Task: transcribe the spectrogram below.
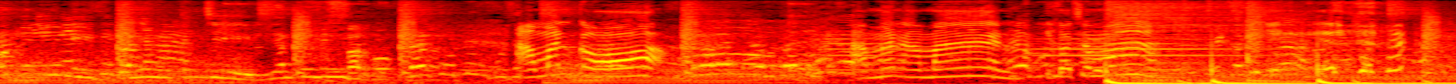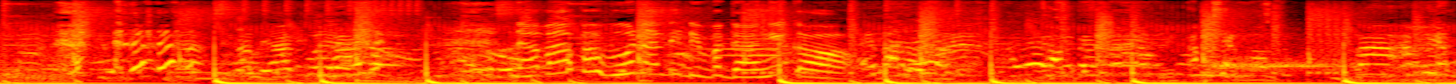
yang ini yang kecil yang kuning aman kok. Aman aman. Ikut semua Nggak apa-apa bu, nanti dipegangi kok. Eh, Pak, aku yang.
